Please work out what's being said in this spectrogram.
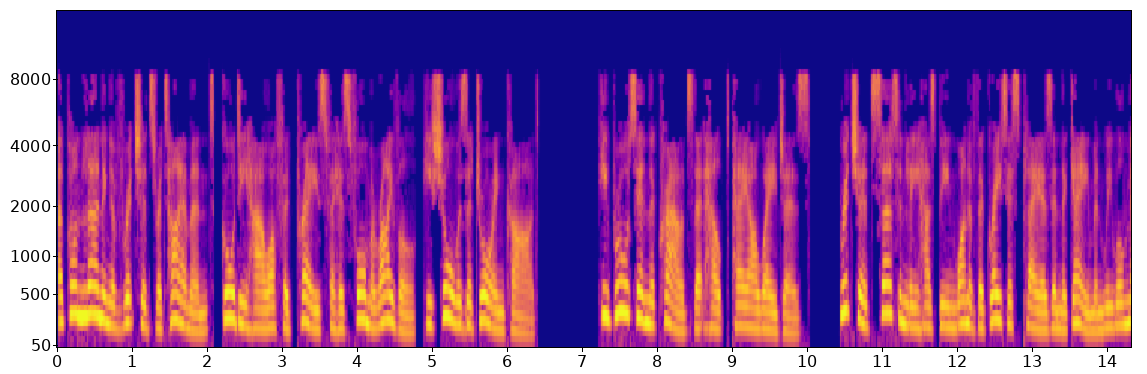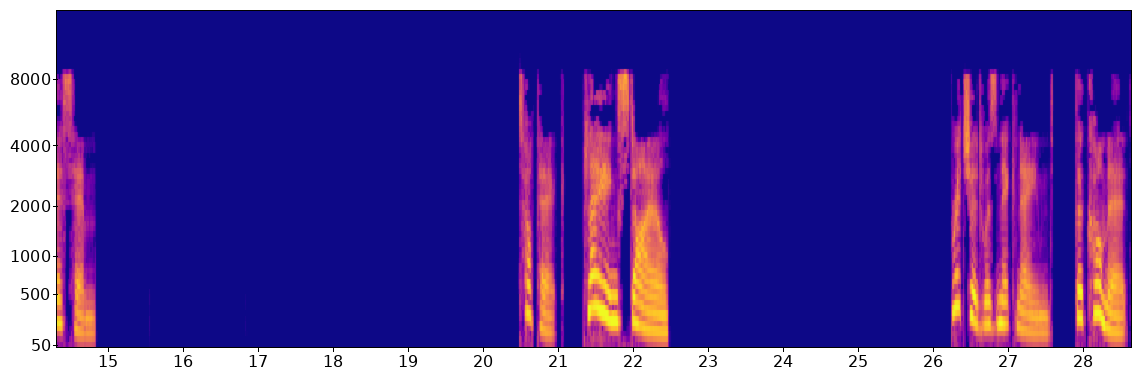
Upon learning of Richard's retirement, Gordie Howe offered praise for his former rival, he sure was a drawing card. He brought in the crowds that helped pay our wages. Richard certainly has been one of the greatest players in the game and we will miss him. Topic: Playing style. Richard was nicknamed the Comet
